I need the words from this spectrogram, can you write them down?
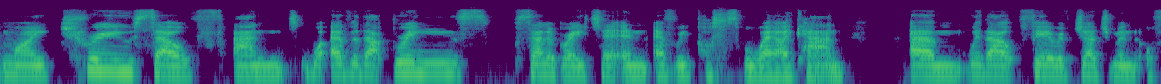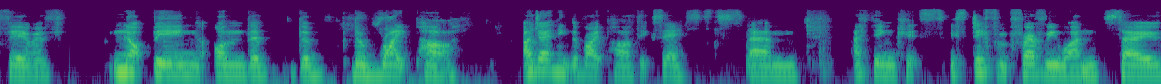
my true self and whatever that brings celebrate it in every possible way i can um, without fear of judgment or fear of not being on the the, the right path I don't think the right path exists. Um, I think it's it's different for everyone. So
